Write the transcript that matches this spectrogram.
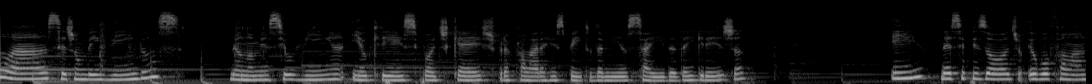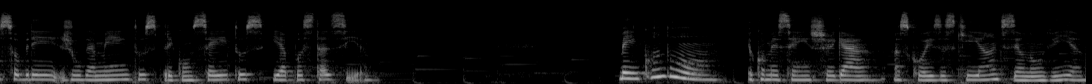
Olá, sejam bem-vindos. Meu nome é Silvinha e eu criei esse podcast para falar a respeito da minha saída da igreja. E nesse episódio eu vou falar sobre julgamentos, preconceitos e apostasia. Bem, quando eu comecei a enxergar as coisas que antes eu não via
